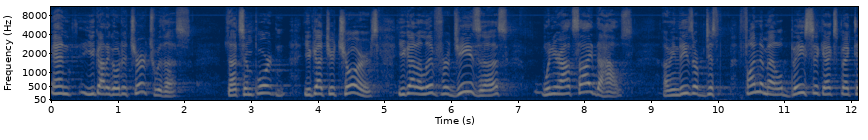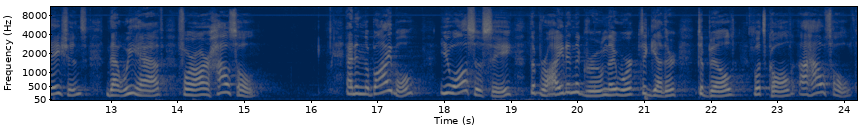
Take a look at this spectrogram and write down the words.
And you got to go to church with us. That's important. You got your chores. You got to live for Jesus when you're outside the house. I mean, these are just fundamental, basic expectations that we have for our household. And in the Bible, you also see the bride and the groom, they work together to build what's called a household.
